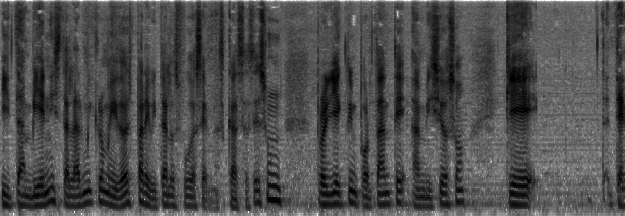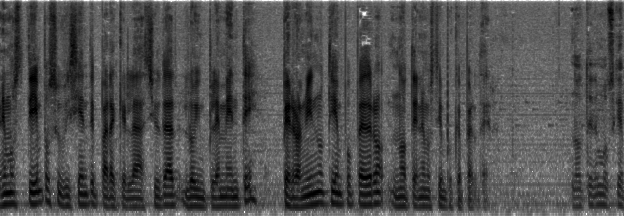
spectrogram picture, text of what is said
y también instalar micromedidores para evitar las fugas en las casas. Es un proyecto importante, ambicioso, que tenemos tiempo suficiente para que la ciudad lo implemente, pero al mismo tiempo, Pedro, no tenemos tiempo que perder. No tenemos que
